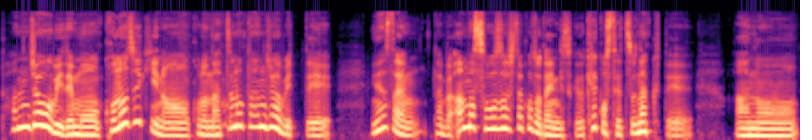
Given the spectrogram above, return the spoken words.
誕生日でもこの時期のこの夏の誕生日って皆さん多分あんま想像したことないんですけど結構切なくてあの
